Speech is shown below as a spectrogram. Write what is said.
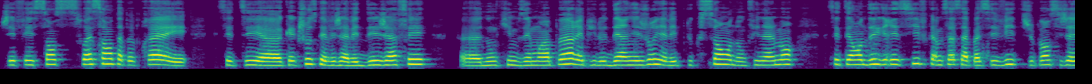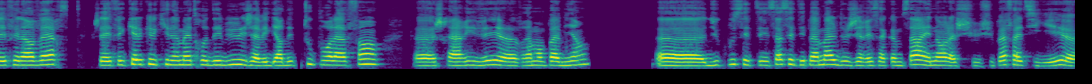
j'ai fait 160 à peu près et c'était euh, quelque chose que j'avais déjà fait, euh, donc qui me faisait moins peur. Et puis le dernier jour il y avait plus que 100, donc finalement c'était en dégressif comme ça, ça passait vite. Je pense si j'avais fait l'inverse, j'avais fait quelques kilomètres au début et j'avais gardé tout pour la fin, je serais arrivée vraiment pas bien. Du coup, c'était ça, c'était pas mal de gérer ça comme ça. Et non, là, je suis, je suis pas fatiguée.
